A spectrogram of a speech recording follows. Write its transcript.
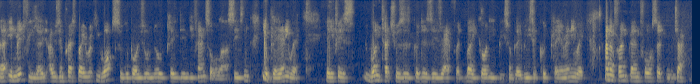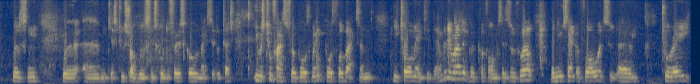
Uh, in midfield, I, I, was impressed by Ricky Watts, who the boys will know played in defence all last season. He can play anywhere. If his one touch was as good as his effort. By God, he'd be some player, but he's a good player anyway. And in front, Ben Fawcett and Jack Wilson were um, just too strong. Wilson scored the first goal, nice little touch. He was too fast for both wing, both fullbacks, and he tormented them. But there were other good performances as well. The new centre forwards, um, Toure,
